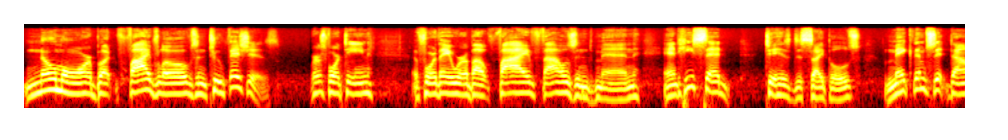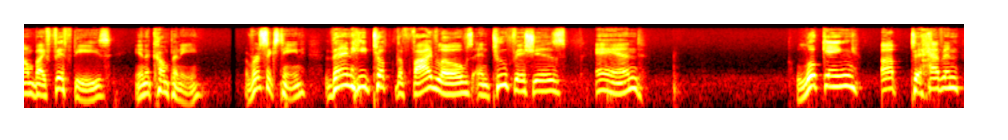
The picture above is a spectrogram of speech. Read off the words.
no more but five loaves and two fishes. Verse 14 for they were about 5,000 men. And he said to his disciples make them sit down by fifties in a company. Verse 16 then he took the five loaves and two fishes and looking up to heaven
